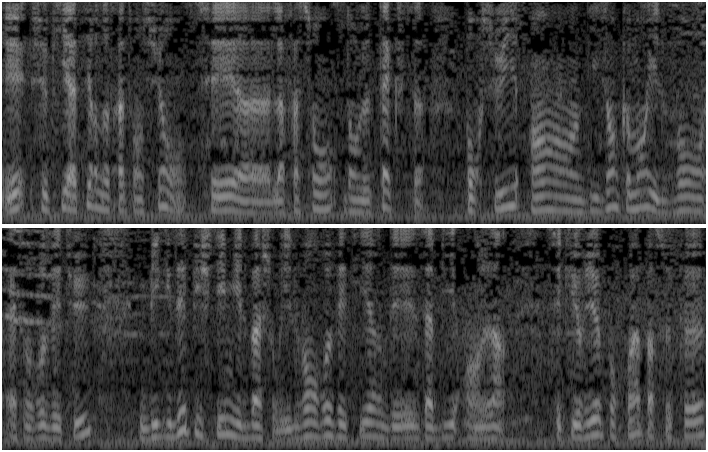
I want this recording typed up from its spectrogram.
Et ce qui attire notre attention, c'est la façon dont le texte poursuit en disant comment ils vont être revêtus. Bigde Pishtim Ils vont revêtir des habits en lin. C'est curieux, pourquoi? Parce que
